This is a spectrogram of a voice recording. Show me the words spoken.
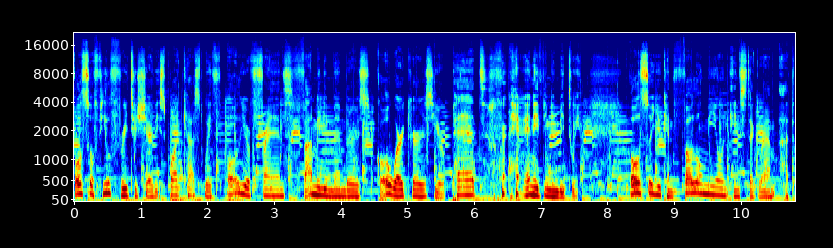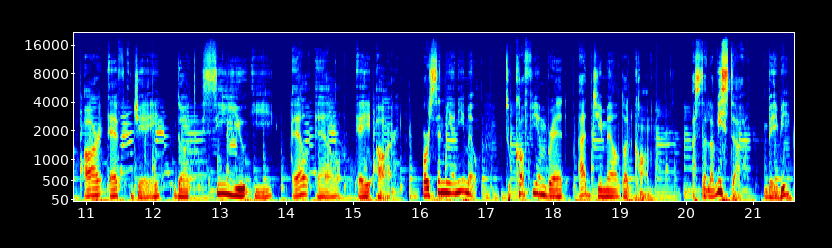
Also, feel free to share this podcast with all your friends, family members, co workers, your pet, anything in between. Also, you can follow me on Instagram at rfj.cuellar or send me an email to coffeeandbread at gmail.com. Hasta la vista, baby.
